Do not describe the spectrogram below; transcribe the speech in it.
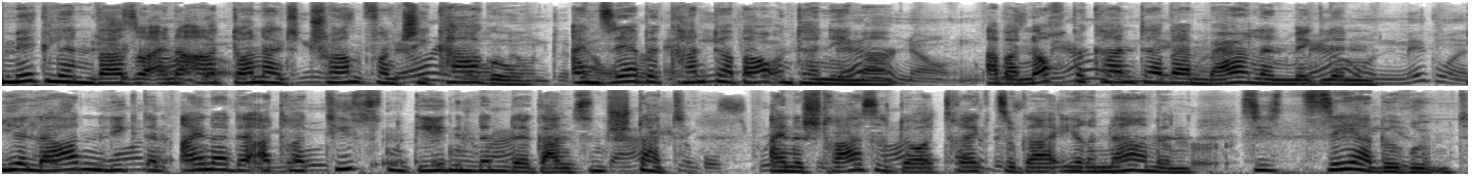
Miglin war so eine Art Donald Trump von Chicago, ein sehr bekannter Bauunternehmer. Aber noch bekannter war Marilyn Miglin. Ihr Laden liegt in einer der attraktivsten Gegenden der ganzen Stadt. Eine Straße dort trägt sogar ihren Namen. Sie ist sehr berühmt.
